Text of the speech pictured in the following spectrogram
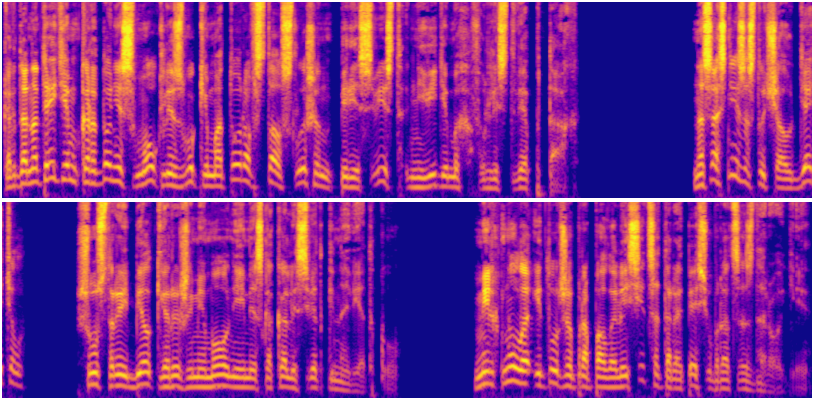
Когда на третьем кордоне смолкли звуки моторов, стал слышен пересвист невидимых в листве птах. На сосне застучал дятел. Шустрые белки рыжими молниями скакали с ветки на ветку. Мелькнула и тут же пропала лисица, торопясь убраться с дороги.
